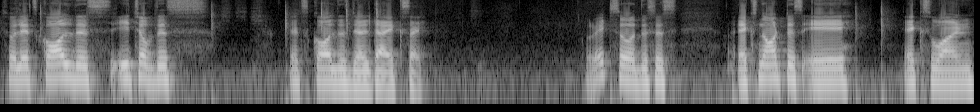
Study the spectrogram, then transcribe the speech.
So, let us call this each of this let us call this delta x i right. So, this is x naught is a x 1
